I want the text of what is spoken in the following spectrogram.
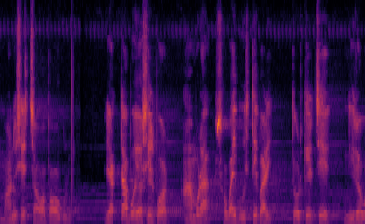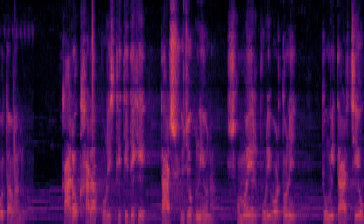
মানুষের চাওয়া পাওয়াগুলো একটা বয়সের পর আমরা সবাই বুঝতে পারি তর্কের চেয়ে নীরবতা ভালো। কারও খারাপ পরিস্থিতি দেখে তার সুযোগ নিও না। সময়ের পরিবর্তনে তুমি তার চেয়েও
